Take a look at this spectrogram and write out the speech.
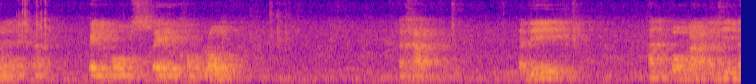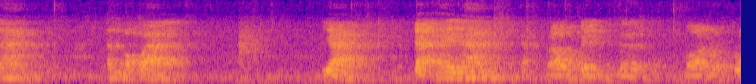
เนี่ยนะครับ เป็นโฮมสเตย์ของโลกนะครับตอนนี้ท่านโฟกัสมาที่น่านท่านบอกว่า อยากจะให้น่านนะครับ เราเป็นเมืองมรดกโล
